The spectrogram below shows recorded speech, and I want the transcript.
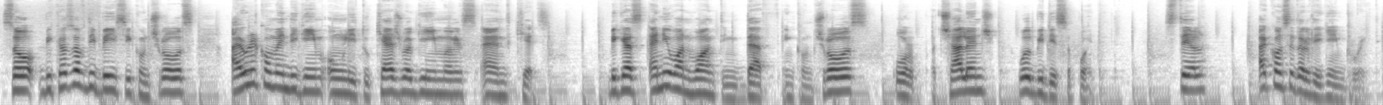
So because of the basic controls, I recommend the game only to casual gamers and kids. Because anyone wanting depth in controls or a challenge will be disappointed. Still, I consider the game great.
